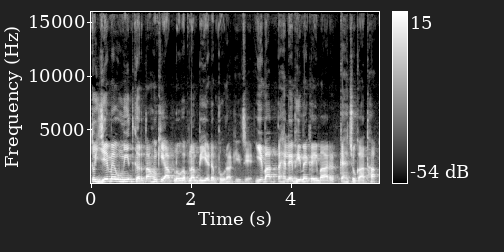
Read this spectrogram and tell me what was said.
तो ये मैं उम्मीद करता हूँ कि आप लोग अपना बीएड अब पूरा कीजिए। ये बात पहले भी मैं कई बार कह चुका था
